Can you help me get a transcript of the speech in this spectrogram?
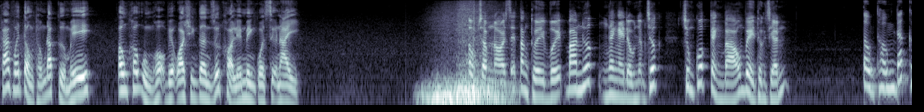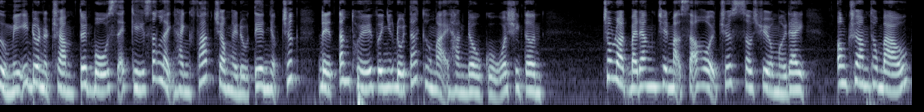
khác với Tổng thống đắc cử Mỹ, ông không ủng hộ việc Washington rút khỏi liên minh quân sự này. Ông Trump nói sẽ tăng thuế với ba nước ngay ngày đầu nhậm chức. Trung Quốc cảnh báo về thương chiến. Tổng thống đắc cử Mỹ Donald Trump tuyên bố sẽ ký sắc lệnh hành pháp trong ngày đầu tiên nhậm chức để tăng thuế với những đối tác thương mại hàng đầu của Washington. Trong loạt bài đăng trên mạng xã hội Truth Social mới đây, ông Trump thông báo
